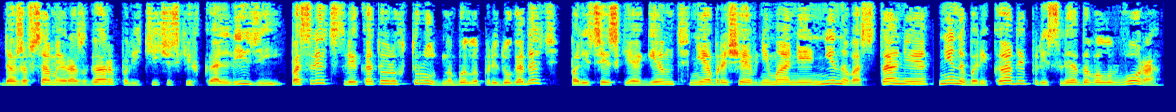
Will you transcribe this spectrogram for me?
Даже в самый разгар политических коллизий, последствия которых трудно было предугадать, полицейский агент, не обращая внимания ни на восстание, ни на баррикады, преследовал вора.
